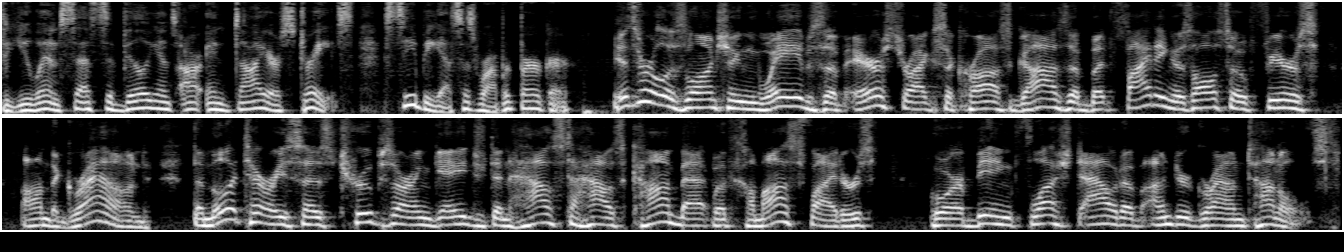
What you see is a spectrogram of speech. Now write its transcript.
The UN says civilians are in dire straits. CBS's Robert Berger. Israel is launching waves of airstrikes across Gaza, but fighting is also fierce on the ground. The military says troops are engaged in house to house combat with Hamas fighters who are being flushed out of underground tunnels.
